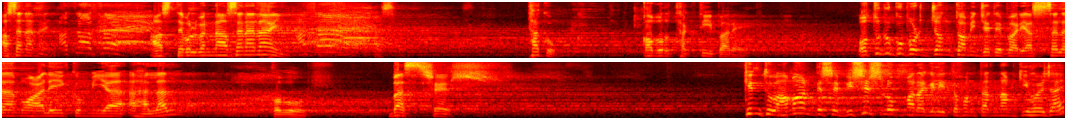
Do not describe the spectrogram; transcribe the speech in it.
আছে না নাই? আসতে বলবেন না আছে না নাই? থাকুক কবর থাকতেই পারে। অতটুকু পর্যন্ত আমি যেতে পারি। আসসালামু আলাইকুম ইয়া আহলাল কবর। বাস শেষ। কিন্তু আমার দেশে বিশেষ লোক মারা গেলে তখন তার নাম কি হয়ে যায়?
